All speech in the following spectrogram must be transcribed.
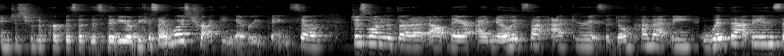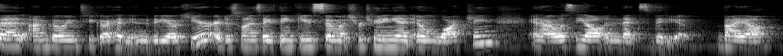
and just for the purpose of this video because I was tracking everything. So just wanted to throw that out there. I know it's not accurate, so don't come at me. With that being said, I'm going to go ahead and end the video here. I just want to say thank you so much for tuning in and watching, and I will see y'all in the next video. Bye, y'all.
